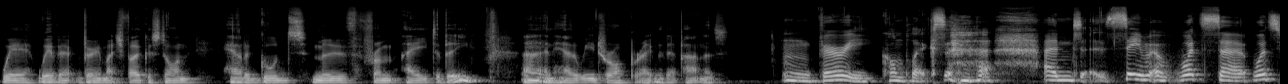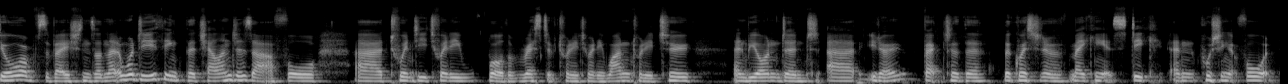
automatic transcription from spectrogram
where we're very much focused on how do goods move from A to B uh, mm. and how do we interoperate with our partners. Mm, very complex. and Siim, uh, what's uh, what's your observations on that? And what do you think the challenges are for uh, 2020? Well, the rest of 2021, 22, and beyond. And uh, you know, back to the the question of making it stick and pushing it forward.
